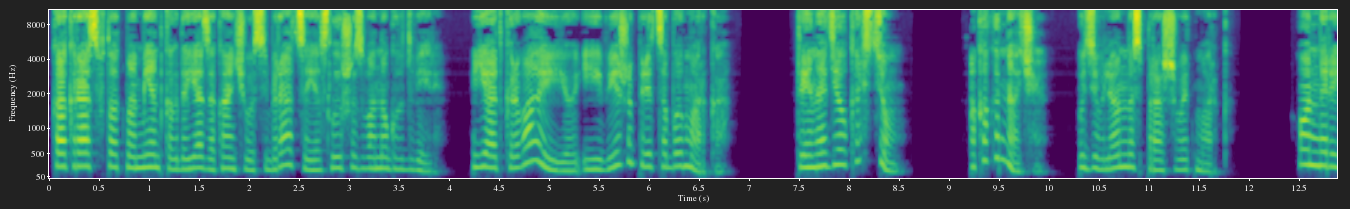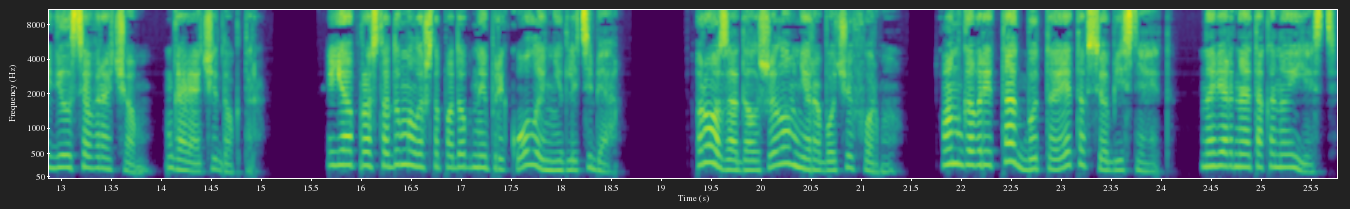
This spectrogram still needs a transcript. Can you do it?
Как раз в тот момент, когда я заканчиваю собираться, я слышу звонок в дверь. Я открываю ее и вижу перед собой Марка. «Ты надел костюм?» «А как иначе?» — удивленно спрашивает Марк. Он нарядился врачом, горячий доктор. «Я просто думала, что подобные приколы не для тебя». Роза одолжила мне рабочую форму. Он говорит так, будто это все объясняет. Наверное, так оно и есть.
